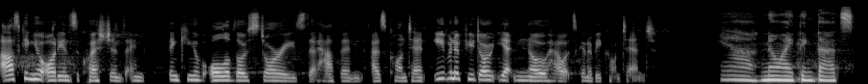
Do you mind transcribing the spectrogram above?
asking your audience the questions and thinking of all of those stories that happen as content, even if you don't yet know how it's going to be content. Yeah, no, I think that's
